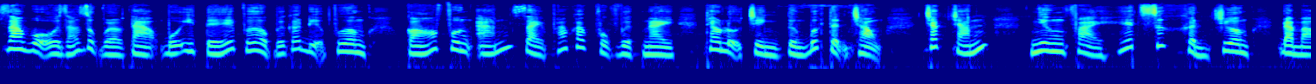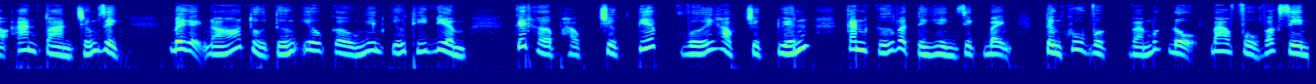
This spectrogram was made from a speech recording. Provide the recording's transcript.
giao Bộ Giáo dục và Đào tạo, Bộ Y tế phối hợp với các địa phương có phương án giải pháp khắc phục việc này theo lộ trình từng bước thận trọng, chắc chắn nhưng phải hết sức khẩn trương đảm bảo an toàn chống dịch. Bên cạnh đó, Thủ tướng yêu cầu nghiên cứu thí điểm kết hợp học trực tiếp với học trực tuyến, căn cứ vào tình hình dịch bệnh, từng khu vực và mức độ bao phủ vaccine.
